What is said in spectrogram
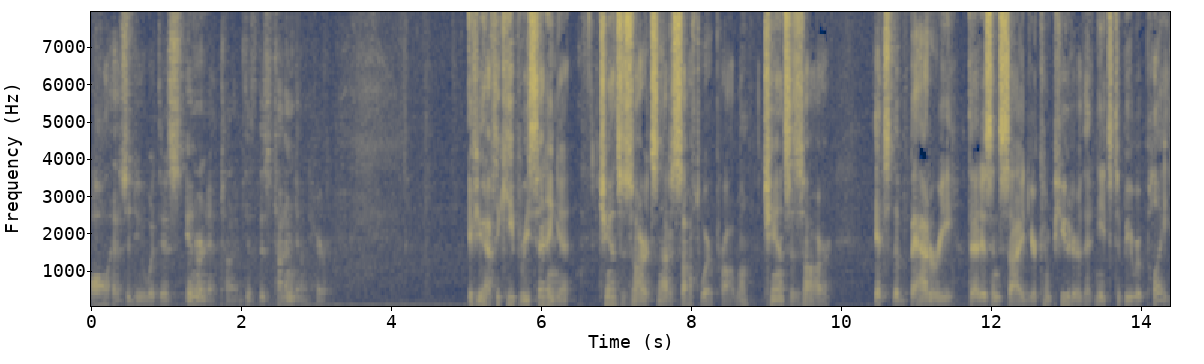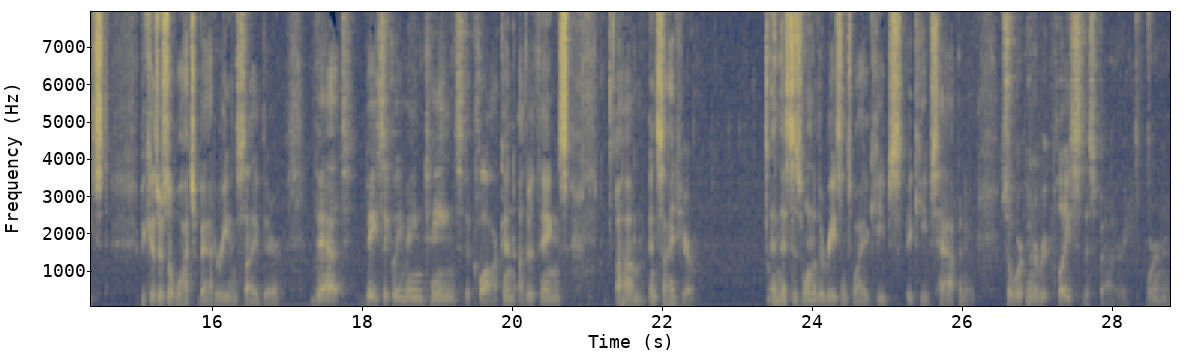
all has to do with this internet time, this, this time down here. If you have to keep resetting it, chances are it's not a software problem. Chances are it's the battery that is inside your computer that needs to be replaced because there's a watch battery inside there that basically maintains the clock and other things um, inside here. And this is one of the reasons why it keeps it keeps happening. So we're going to replace this battery. We're going to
